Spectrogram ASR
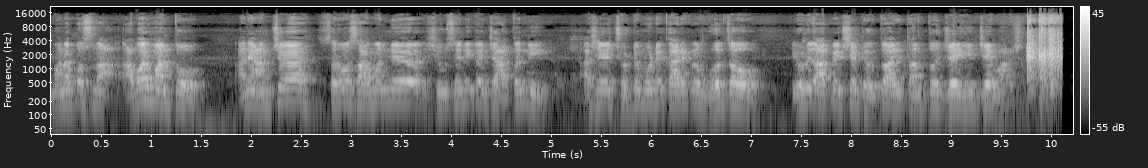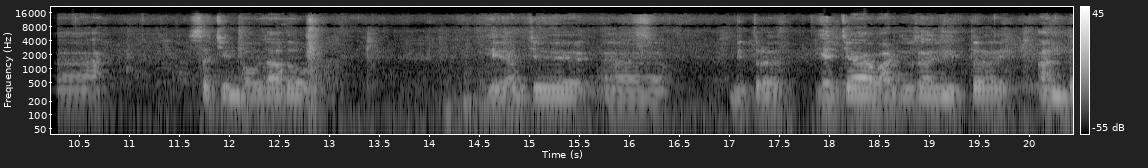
मनापासून आभार मानतो. आणि आमच्या सर्वसामान्य शिवसैनिकांच्या हातांनी असे छोटे मोठे कार्यक्रम होत जावो एवढीच अपेक्षा ठेवतो आणि थांबतो. जय हिंद जय महाराष्ट्र. सचिन भाऊ जाधव हे आमचे मित्र यांच्या वाढदिवसानिमित्त अंध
